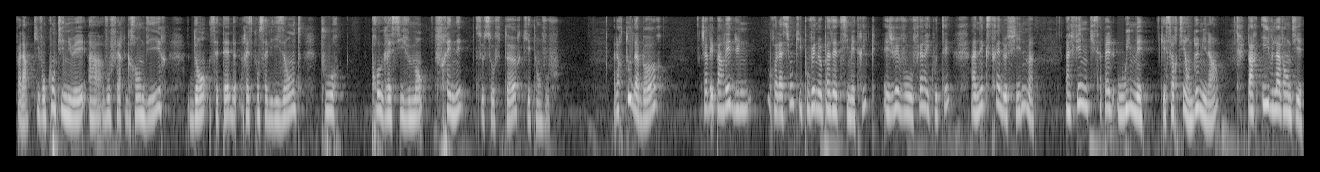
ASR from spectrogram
voilà, qui vont continuer à vous faire grandir dans cette aide responsabilisante pour progressivement freiner ce sauveteur qui est en vous. Alors tout d'abord, j'avais parlé d'une relation qui pouvait ne pas être symétrique et je vais vous faire écouter un extrait de film, un film qui s'appelle Oui mais, qui est sorti en 2001 par Yves Lavandier.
